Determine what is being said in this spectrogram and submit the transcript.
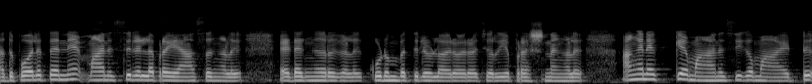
അതുപോലെ തന്നെ മനസ്സിലുള്ള പ്രയാസങ്ങൾ ഇടങ്ങേറുകൾ കുടുംബത്തിലുള്ള ഓരോരോ ചെറിയ പ്രശ്നങ്ങൾ അങ്ങനെയൊക്കെ മാനസികമായിട്ട്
